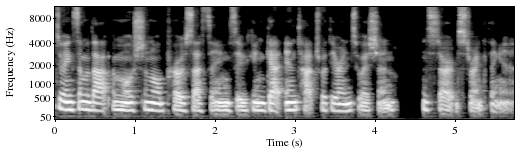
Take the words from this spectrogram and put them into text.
doing some of that emotional processing so you can get in touch with your intuition and start strengthening it.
